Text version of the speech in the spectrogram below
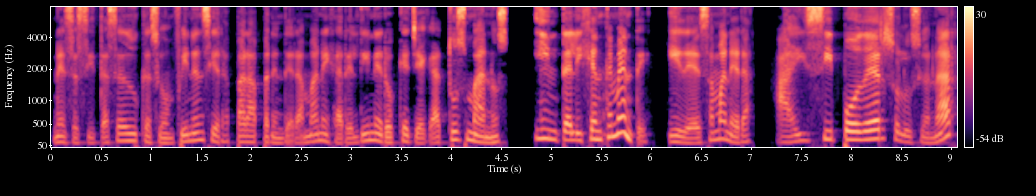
necesitas educación financiera para aprender a manejar el dinero que llega a tus manos inteligentemente y de esa manera ahí sí poder solucionar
